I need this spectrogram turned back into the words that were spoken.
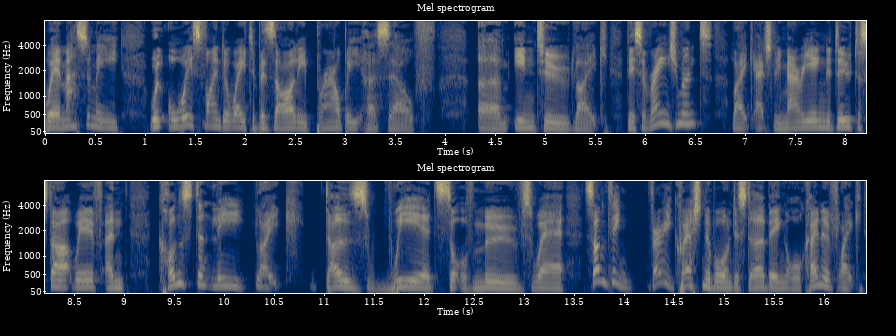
where Masumi will always find a way to bizarrely browbeat herself um, into like this arrangement, like actually marrying the dude to start with, and constantly like does weird sort of moves where something very questionable and disturbing or kind of like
